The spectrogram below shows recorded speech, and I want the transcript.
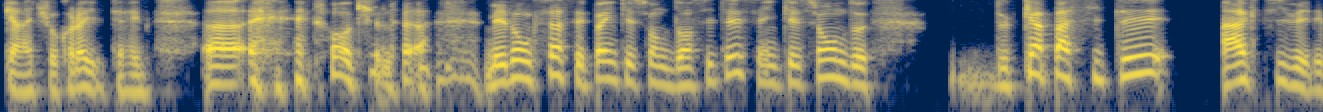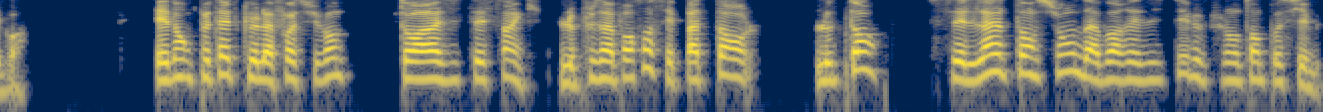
carré de chocolat, il est terrible. Euh, mais donc ça, c'est pas une question de densité, c'est une question de, de capacité à activer les voies. Et donc peut-être que la fois suivante, tu auras résisté 5. Le plus important, c'est pas tant le temps, c'est l'intention d'avoir résisté le plus longtemps possible.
